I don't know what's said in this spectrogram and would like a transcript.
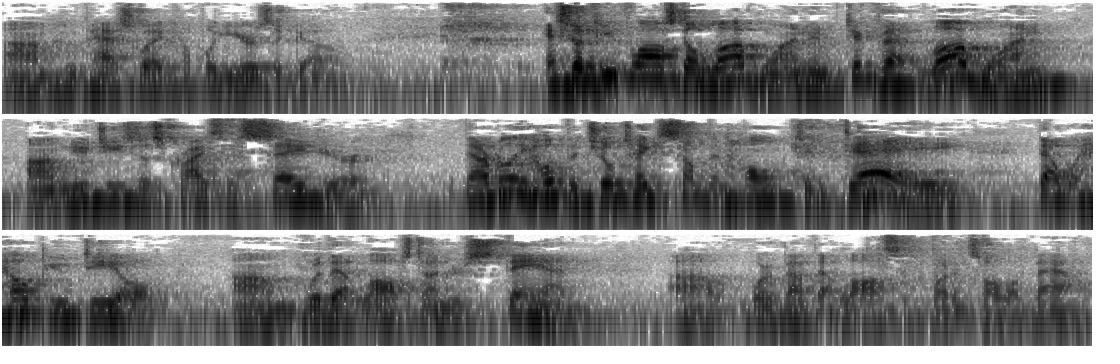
um, who passed away a couple years ago. And so if you've lost a loved one, and particularly that loved one um, knew Jesus Christ as Savior, then I really hope that you'll take something home today that will help you deal um, with that loss, to understand uh, what about that loss is what it's all about.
